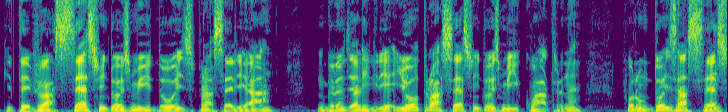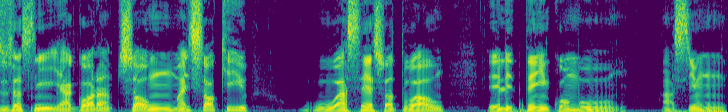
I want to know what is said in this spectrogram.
que teve o acesso em 2002 para a Série A, uma grande alegria, e outro acesso em 2004, né? Foram dois acessos Isso. assim e agora só um, mas só que o acesso atual ele tem como assim um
